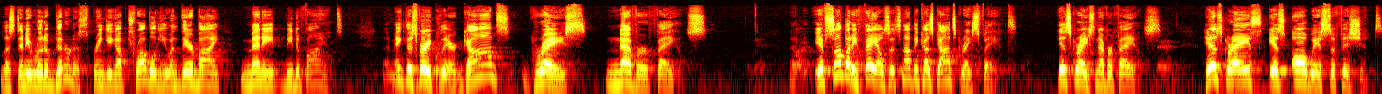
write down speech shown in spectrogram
lest any root of bitterness springing up trouble you, and thereby many be defiled. Uh, make this very clear God's grace never fails. Uh, if somebody fails, it's not because God's grace failed. His grace never fails. His grace is always sufficient.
